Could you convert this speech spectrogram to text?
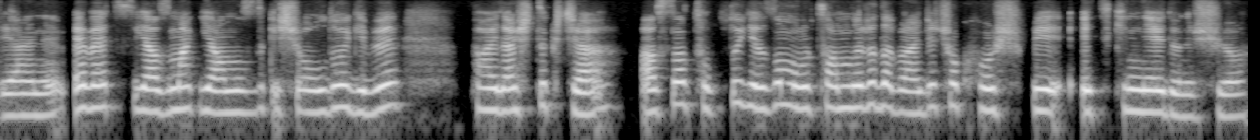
Yani evet yazmak yalnızlık işi olduğu gibi paylaştıkça aslında toplu yazım ortamları da bence çok hoş bir etkinliğe dönüşüyor.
